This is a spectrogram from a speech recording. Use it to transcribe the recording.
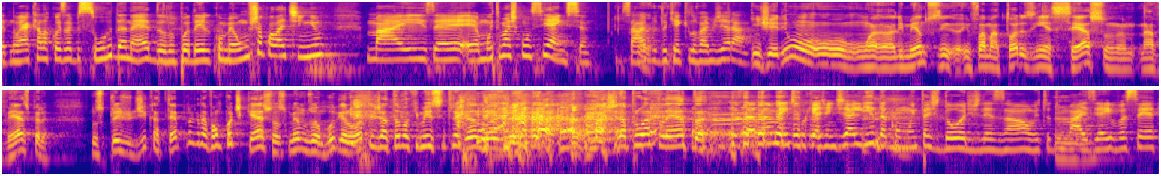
é, não é aquela coisa absurda, né? De eu não poder comer um chocolatinho, mas é, é muito mais consciência, sabe? Do que aquilo vai me gerar. Ingerir um, um- um alimentos in- inflamatórios em excesso na, na véspera nos prejudica até para gravar um podcast. Nós comemos um hambúrguer ontem e já estamos aqui meio se entregando hoje. né? Imagina para o atleta. Exatamente, porque a gente já lida com muitas dores, lesão e tudo mais. E aí você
